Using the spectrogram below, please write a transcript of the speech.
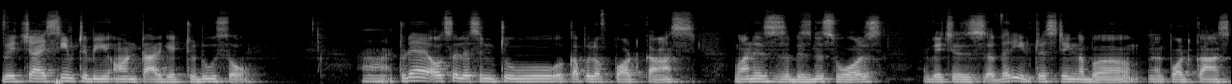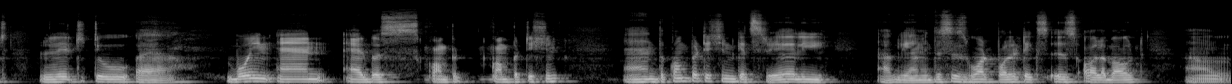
which i seem to be on target to do so. Uh, today i also listened to a couple of podcasts. One is business wars which is a very interesting about, uh, podcast related to uh, Boeing and Airbus comp- competition, and the competition gets really ugly. I mean, this is what politics is all about. Uh,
